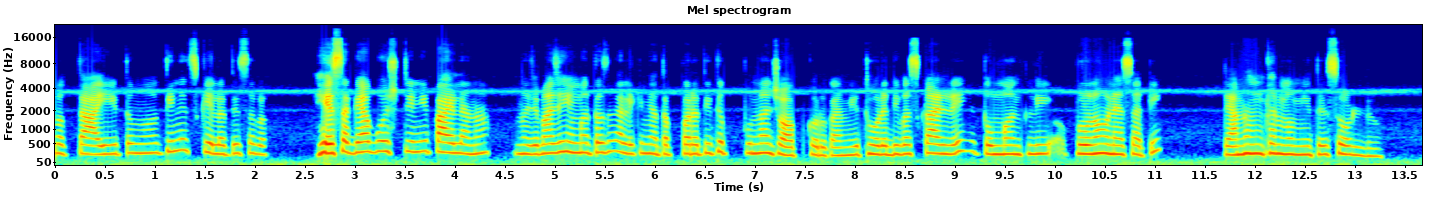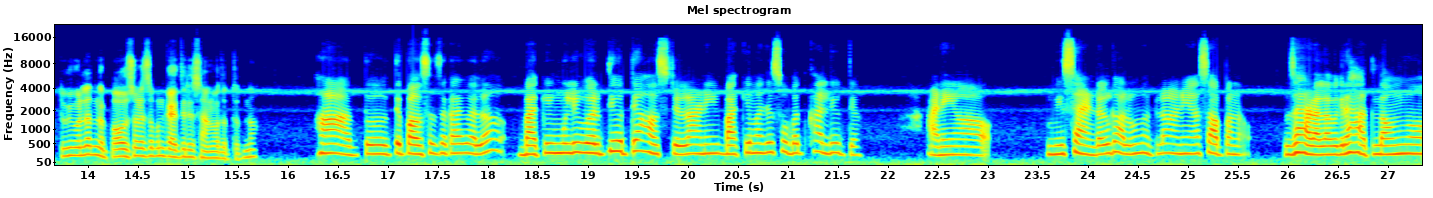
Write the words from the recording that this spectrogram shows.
फक्त आई. तर मग तिनेच केलं ते सगळं. हे सगळ्या गोष्टींनी पाहिलं पाहिल्या ना म्हणजे माझी हिंमतच झाली की मी आता परत इथे पुन्हा जॉब करू का मी थोडे दिवस काढले तो मंथली पूर्ण होण्यासाठी त्यानंतर मग मी ते सोडलं तुम्ही म्हणलात ना पावसाळ्याचं पण काहीतरी सांगत होतात ना हां, तर ते पावसाचं काय झालं, बाकी मुली वरती होत्या हॉस्टेलला आणि बाकी माझ्यासोबत खाली होत्या. आणि अ, मी सँडल घालू म्हटलं आणि असं आपण झाडाला वगैरे हात लावून अ,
